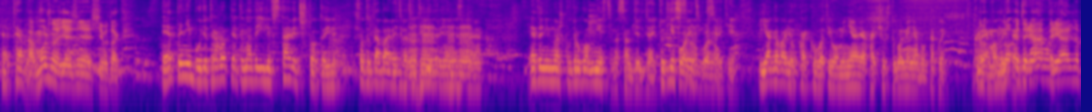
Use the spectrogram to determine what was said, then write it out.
Tä- тэб. А можно, я извиняюсь, и вот так? Это не будет работать, это надо или вставить что-то, или что-то добавить в этот ридер, я не знаю. Это немножко в другом месте, на самом деле, да. Тут есть Понял, сеттинг понял. всякие. Я говорю, как вот его у меня, я хочу, чтобы у меня был такой Но, кремовый но это ре- реально,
